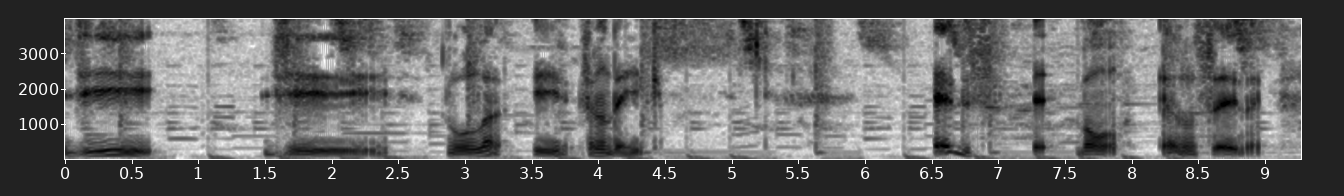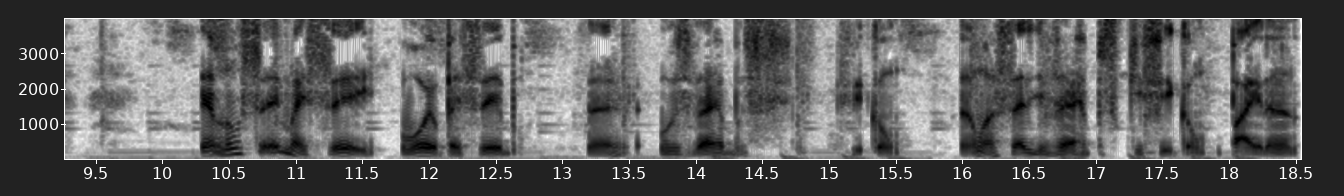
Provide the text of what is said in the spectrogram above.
de, de Lula e Fernando Henrique. Eles, eh, bom, eu não sei, né? Eu não sei, mas sei, ou eu percebo, né? Os verbos ficam. É uma série de verbos que ficam pairando.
